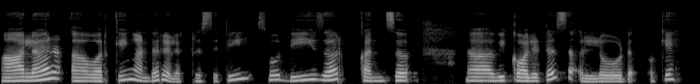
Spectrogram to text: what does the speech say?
all are uh, working under electricity. So these are conser uh, we call it as load. Okay.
